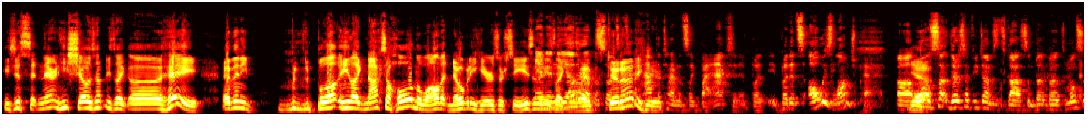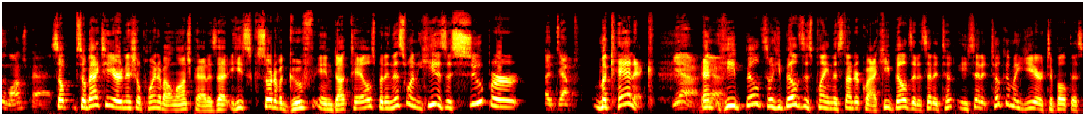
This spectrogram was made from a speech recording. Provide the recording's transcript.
he's just sitting there, and he shows up, and he's like, "Uh, hey," and then he. Blow, he like knocks a hole in the wall that nobody hears or sees, and, and then he's like, the "Let's get out of half here." the time it's like by accident, but but it's always Launchpad. Uh, Yeah. Well, so, there's a few times it's Gotham, but but it's mostly Launchpad. So, so back to your initial point about Launchpad is that he's sort of a goof in Ducktales, but in this one, he is a super Adept, mechanic. yeah, And yeah. he builds, so he builds this plane, this Thunderquack. He builds it. It said it took, he said it took him a year to build this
